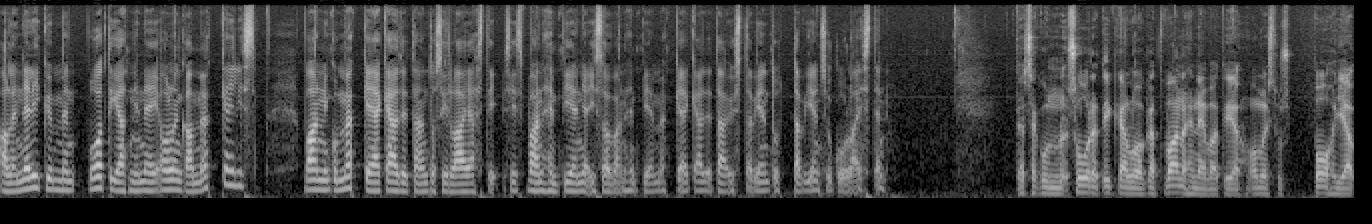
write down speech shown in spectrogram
alle 40-vuotiaat niin ne ei ollenkaan mökkeilisi, vaan niin kuin mökkejä käytetään tosi laajasti, siis vanhempien ja isovanhempien mökkejä käytetään ystävien, tuttavien, sukulaisten. Tässä kun suuret ikäluokat vanhenevat ja omistuspohja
